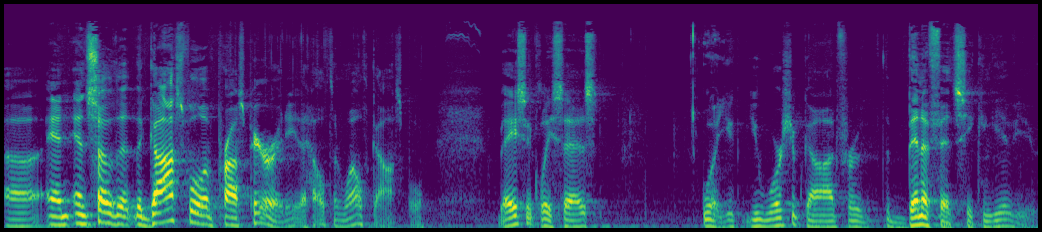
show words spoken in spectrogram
uh, and, and so the, the gospel of prosperity, the health and wealth gospel, basically says, well, you, you worship God for the benefits He can give you.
